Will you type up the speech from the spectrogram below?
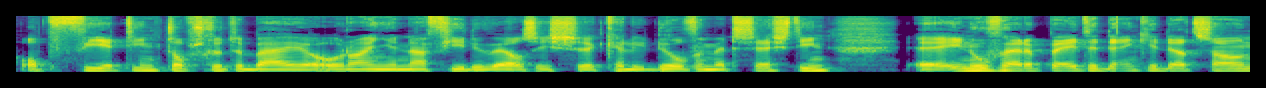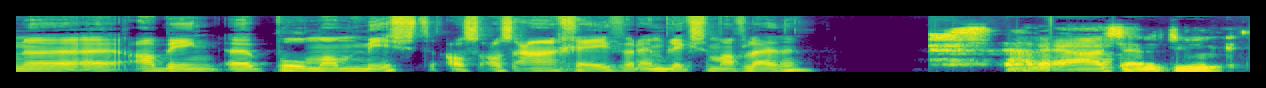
op 14. Topschutter bij eh, Oranje na vier duels is eh, Kelly Dulven met 16. Eh, in hoeverre, Peter, denk je dat zo'n Abbing Polman mist als, als aangever en bliksemafleider? Nou ja, zijn natuurlijk,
